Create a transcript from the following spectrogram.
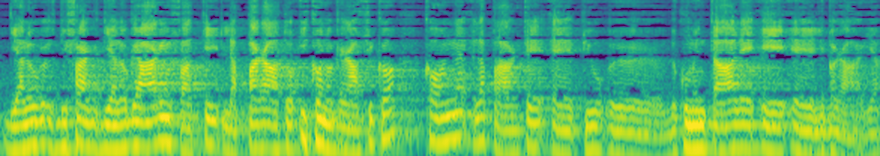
di, far dialogare infatti l'apparato iconografico con la parte eh, più eh, documentale e eh, libraria.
